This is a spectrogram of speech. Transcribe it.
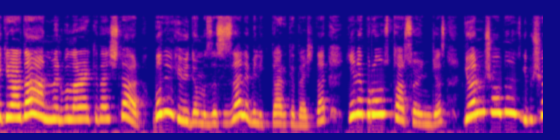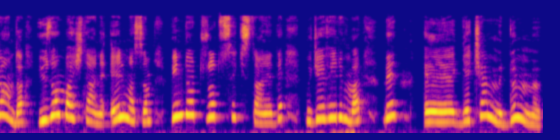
tekrardan merhabalar arkadaşlar. Bugünkü videomuzda sizlerle birlikte arkadaşlar yine Brawl Stars oynayacağız. Görmüş olduğunuz gibi şu anda 115 tane elmasım, 1438 tane de mücevherim var. Ve eee, geçen mi dün mü?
